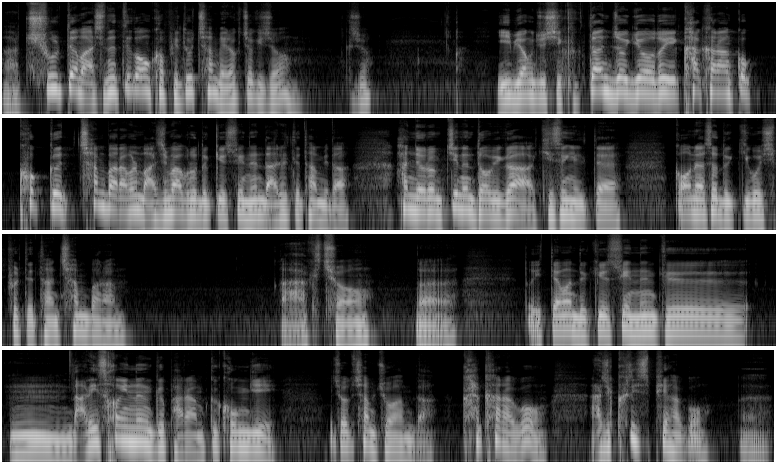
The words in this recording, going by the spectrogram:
아, 추울 때 마시는 뜨거운 커피도 참 매력적이죠. 그죠? 이병주 씨, 극단적이어도 이 칼칼한 꼭 코끝 찬바람을 마지막으로 느낄 수 있는 날일 듯 합니다. 한여름 찌는 더위가 기승일 때 꺼내서 느끼고 싶을 듯한 찬바람. 아, 그쵸. 아, 또 이때만 느낄 수 있는 그 음, 날이 서 있는 그 바람, 그 공기, 저도 참 좋아합니다. 칼칼하고 아주 크리스피하고, 어,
